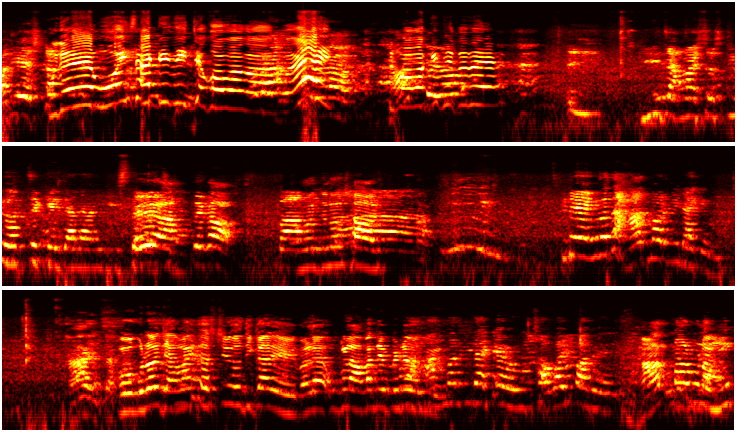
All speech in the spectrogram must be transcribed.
ওরে ওই সাথে দিচ্ছে গো বাবা এই বাবাকে খেতে দে। কি জামাই ষষ্ঠী হচ্ছে কে জানে আমি বুঝতে এ পারছি না। আস্তে কা আমার জন্য ছাড় কিন্তু এগুলোতে হাত মারবি না কেউ। ওগুলো জামাই ষষ্ঠী অধিকারে মানে ওগুলো আমাদের পেটে হাত মারবি না কেউ সবাই পাবে। হাত মারবো না মুখ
